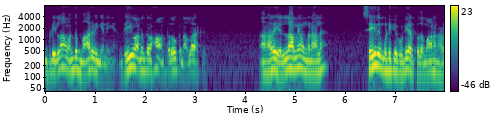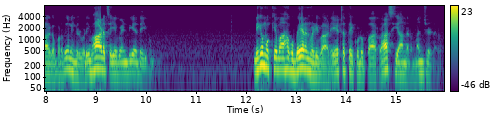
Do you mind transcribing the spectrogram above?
இப்படிலாம் வந்து மாறுவீங்க நீங்கள் தெய்வ அனுகிரகம் அந்தளவுக்கு நல்லா இருக்குது அதனால் எல்லாமே உங்களால் செய்து முடிக்கக்கூடிய அற்புதமான நாளாக இருக்கப்படுது நீங்கள் வழிபாடு செய்ய வேண்டிய தெய்வம். மிக முக்கியமாக குபேரன் வழிபாடு. ஏற்றத்தை கொடுப்பார். ராசியா நிறம் மஞ்சள் நிறம்.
